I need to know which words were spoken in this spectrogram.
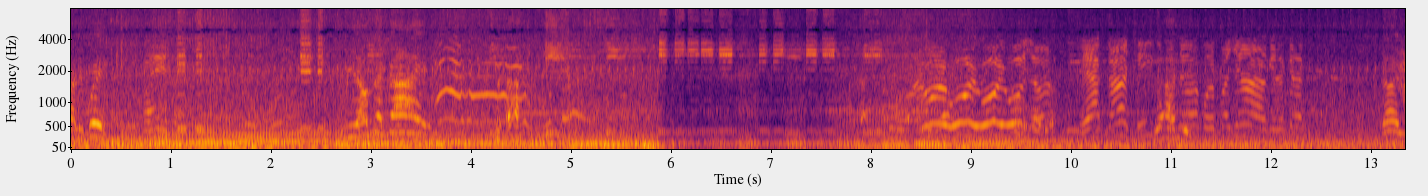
Dale pues. Cuidado te cae. Voy, voy, voy, voy. Ve acá, chico. ¿Dónde vas a poner para allá? Que le queda... Dale.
